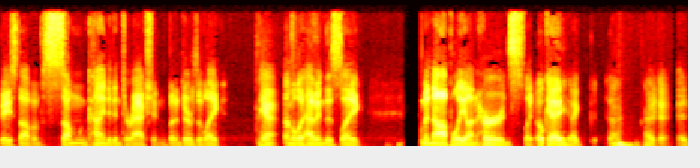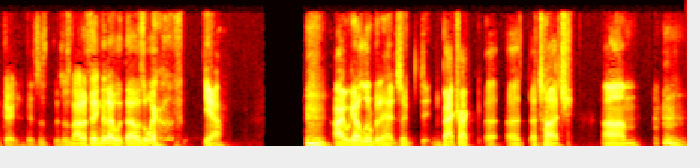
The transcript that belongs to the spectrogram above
based off of some kind of interaction, but in terms of like Pamela having this like monopoly on herds, like okay, like eh, I, I, I, this is this is not a thing that I, would, that I was aware of. Yeah. All right, we got a little bit ahead. So backtrack a, a, a touch. Um,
